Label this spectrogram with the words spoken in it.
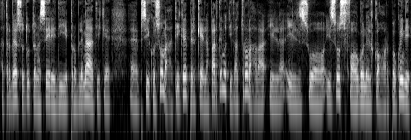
attraverso tutta una serie di problematiche eh, psicosomatiche perché la parte emotiva trovava il, il, suo, il suo sfogo sfogo nel corpo. Quindi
